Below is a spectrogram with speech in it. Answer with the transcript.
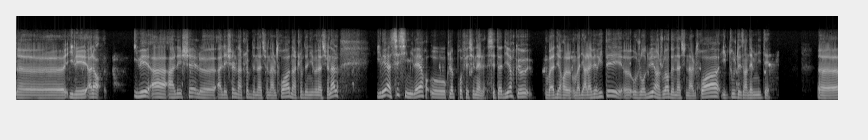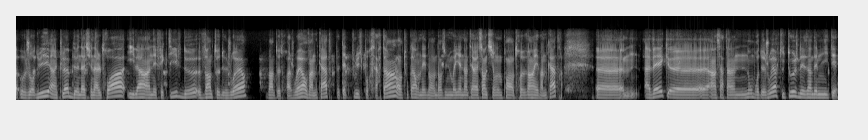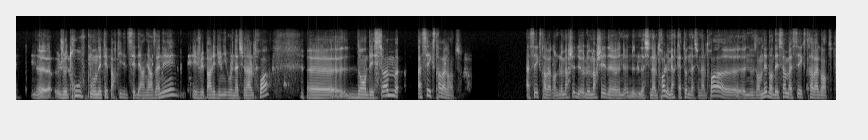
Euh, il est à, l'échelle d'un club de National 3, d'un club de niveau national. Il est assez similaire au club professionnel, c'est-à-dire que on va dire on va dire la vérité. Euh, aujourd'hui, un joueur de National 3, il touche des indemnités. Euh, aujourd'hui, un club de National 3, il a un effectif de 22 joueurs 23 joueurs, 24, peut-être plus pour certains. En tout cas, on est dans, une moyenne intéressante si on prend entre 20 et 24, euh, avec euh, un certain nombre de joueurs qui touchent des indemnités. Euh, je trouve qu'on était parti de ces dernières années, et je vais parler du niveau national 3, dans des sommes assez extravagantes assez extravagante. Le marché de, le marché National 3, le mercato de National 3 euh, nous emmenait dans des sommes assez extravagantes.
